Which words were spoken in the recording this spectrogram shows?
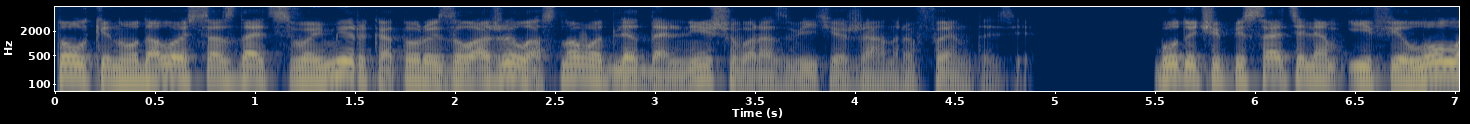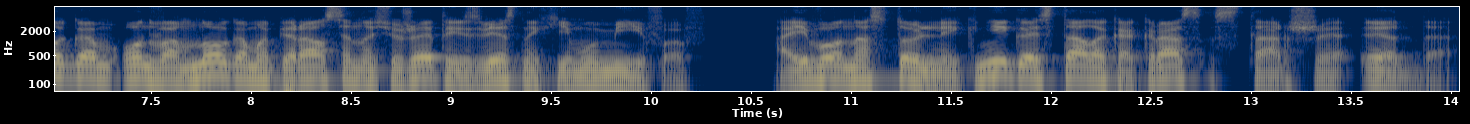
Толкину удалось создать свой мир, который заложил основу для дальнейшего развития жанра фэнтези. Будучи писателем и филологом, он во многом опирался на сюжеты известных ему мифов, а его настольной книгой стала как раз «Старшая Эдда».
